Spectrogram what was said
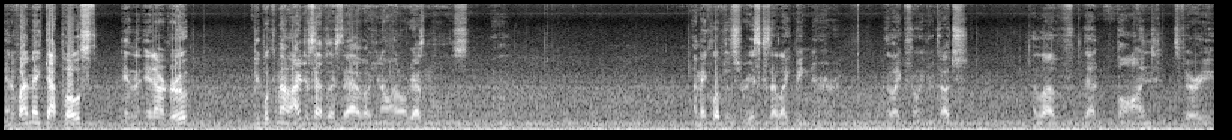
And if I make that post in in our group, people come out. And I just have sex to have a, you know an orgasm. I make love to Charisse because I like being near her. I like feeling her touch. I love that bond. It's very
